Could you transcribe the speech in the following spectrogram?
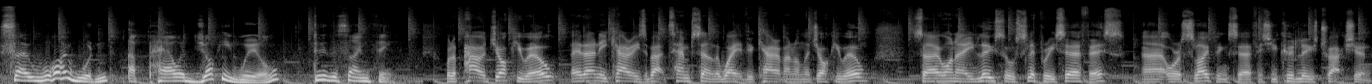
so why wouldn't a powered jockey wheel do the same thing? Well, a powered jockey wheel, it only carries about 10% of the weight of your caravan on the jockey wheel. So on a loose or slippery surface uh, or a sloping surface, you could lose traction.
